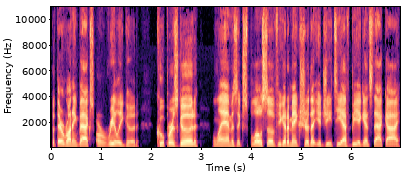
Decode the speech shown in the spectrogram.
but their running backs are really good. Cooper's good. Lamb is explosive. You got to make sure that you GTFB against that guy.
